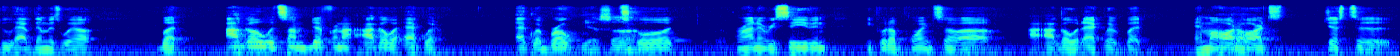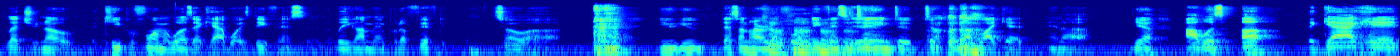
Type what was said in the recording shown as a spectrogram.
do have them as well, but I'll go with something different. I, I'll go with Ekeler. Ekeler broke, Yes, scored, running, receiving. He put up points, so uh, I, I'll go with Ekeler. But in my heart of hearts, just to let you know, the key performer was that Cowboys defense. In the league I'm in put up 50. So uh, you you that's unheard of for a defensive team to to put up like that. And uh, yeah, I was up. The guy had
